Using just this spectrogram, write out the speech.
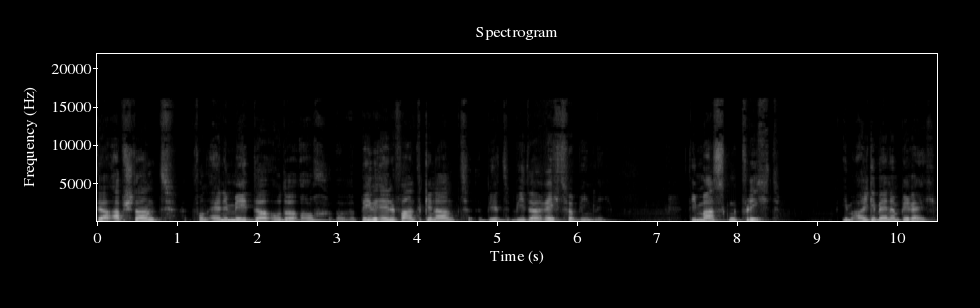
Der Abstand von einem Meter oder auch äh, Babyelefant genannt wird wieder rechtsverbindlich. Die Maskenpflicht im allgemeinen Bereich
